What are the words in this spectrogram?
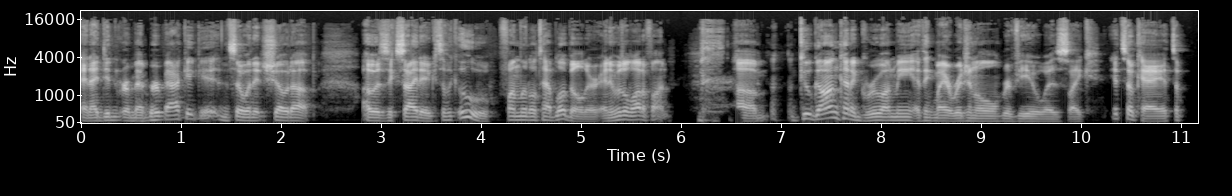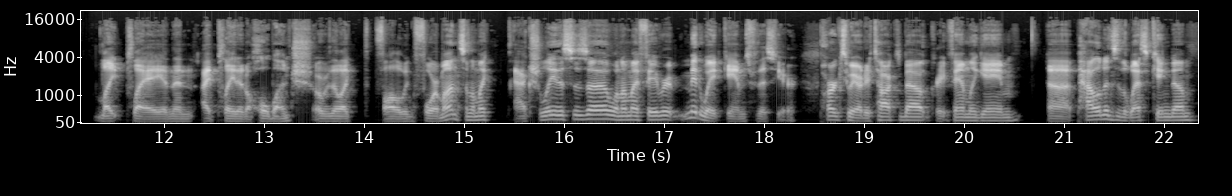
and I didn't remember backing it, and so when it showed up, I was excited because I'm like, ooh, fun little tableau builder, and it was a lot of fun. um, Gugong kind of grew on me. I think my original review was like, it's okay, it's a light play, and then I played it a whole bunch over the like following four months, and I'm like, actually, this is uh, one of my favorite midweight games for this year. Parks we already talked about, great family game. Uh, Paladins of the West Kingdom,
